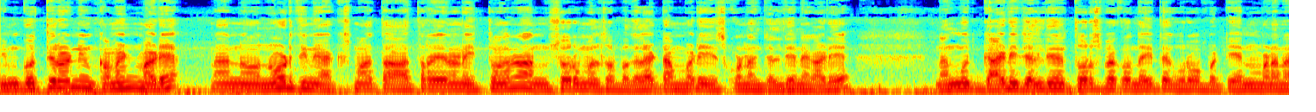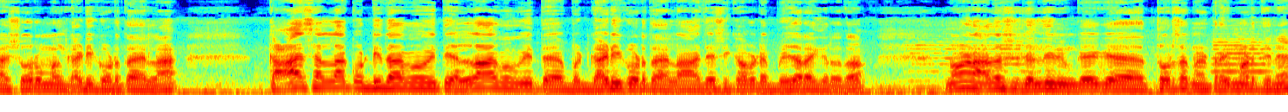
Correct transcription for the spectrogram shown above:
ನಿಮ್ಗೆ ಗೊತ್ತಿರೋ ನೀವು ಕಮೆಂಟ್ ಮಾಡಿ, ನಾನು ನೋಡ್ತೀನಿ ಅಕಸ್ಮಾತ್ ಆ ಥರ ಏನೋ ಇತ್ತು ಅಂದರೆ ನಾನು ಶೋರೂಮಲ್ಲಿ ಸ್ವಲ್ಪ ಗಲಾಟೆ ಮಾಡಿ ಇಸ್ಕೊಂಡು ನಾನು ಜಲ್ದಿನೇ ಗಾಡಿ. ನಂಗೂ ಗಾಡಿ ಜಲ್ದಿನೇ ತೋರಿಸ್ಬೇಕು ಅಂತ ಐತೆ ಗುರು ಬಟ್ ಏನು ಮಾಡೋಣ ಶೋರೂಮಲ್ಲಿ ಗಾಡಿ ಕೊಡ್ತಾ ಇಲ್ಲ. ಕಾಸೆಲ್ಲ ಕೊಟ್ಟಿದ್ದಾಗೋಗೈತೆ ಎಲ್ಲ ಆಗೋಗೈತೆ ಬಟ್ ಗಾಡಿ ಕೊಡ್ತಾ ಇಲ್ಲ, ಅದೇ ಸಿಕ್ಕಾಪಟ್ಟೆ ಬೇಜಾರಾಗಿರೋದು. ನೋಡೋಣ, ಆದಷ್ಟು ಜಲ್ದಿ ನಿಮ್ಗೆ ಹೇಗೆ ತೋರ್ಸೋಕೆ ನಾನು ಟ್ರೈ ಮಾಡ್ತೀನಿ.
